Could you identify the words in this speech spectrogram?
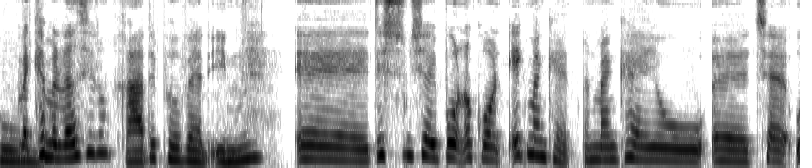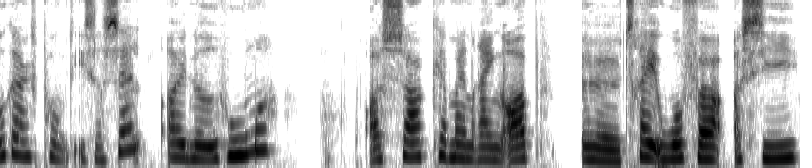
Hvad, kan man hvad, siger du? Rette på hvert inden. Øh, det synes jeg i bund og grund ikke, man kan. Men man kan jo øh, tage udgangspunkt i sig selv og i noget humor. Og så kan man ringe op øh, tre uger før og sige,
